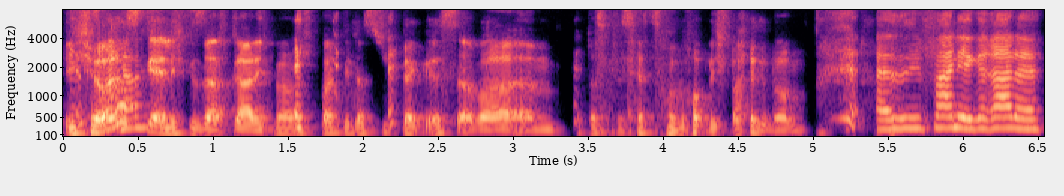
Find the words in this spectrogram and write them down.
Ich, ich höre das ehrlich gesagt gar nicht. Ich bin mal gespannt, wie das Feedback ist, aber ähm, das bis jetzt noch überhaupt nicht wahrgenommen. Also wir fahren hier gerade.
